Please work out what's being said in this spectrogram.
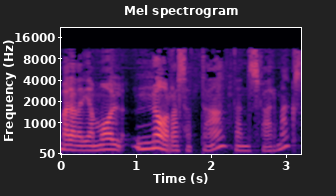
m'agradaria molt no receptar tants fàrmacs.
